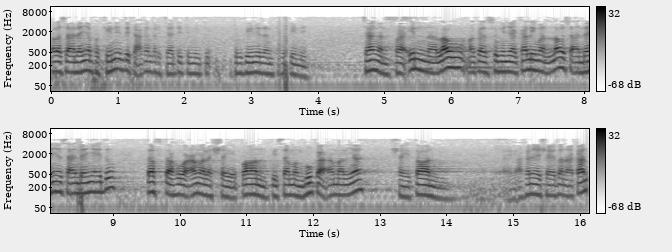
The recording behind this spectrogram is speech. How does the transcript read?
Kalau seandainya begini tidak akan terjadi begini dan begini jangan. Fa inna lau maka sungguhnya kalimat lau seandainya seandainya itu taftahu amal syaitan, bisa membuka amalnya syaitan. Akhirnya syaitan akan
